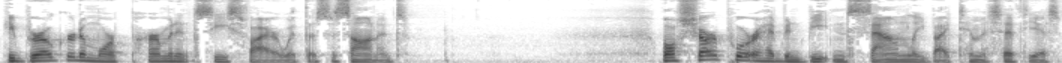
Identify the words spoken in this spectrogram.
he brokered a more permanent ceasefire with the Sassanids. While Shapur had been beaten soundly by Timesitheus,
